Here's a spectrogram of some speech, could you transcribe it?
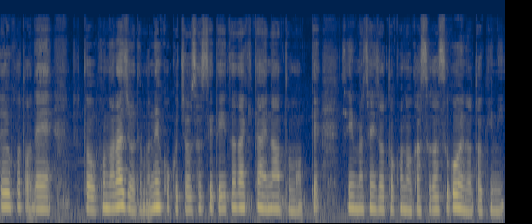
ということでちょっとこのラジオでもね告知をさせていただきたいなと思ってすいませんちょっとこのガスガス声の時に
